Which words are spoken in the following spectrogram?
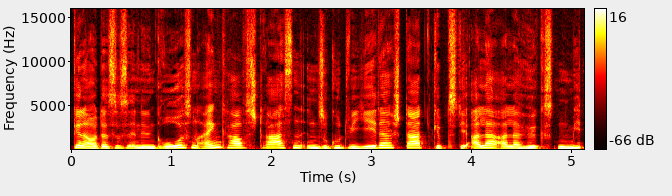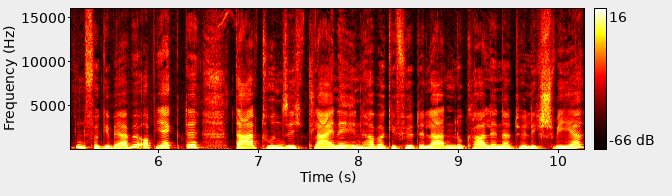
Genau, das ist in den großen Einkaufsstraßen in so gut wie jeder Stadt gibt es die aller, allerhöchsten Mieten für Gewerbeobjekte. Da tun sich kleine inhabergeführte Ladenlokale natürlich schwer.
